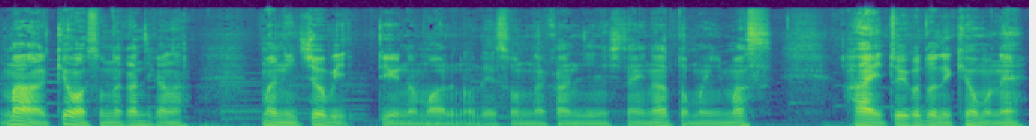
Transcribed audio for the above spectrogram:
まあ今日はそんな感じかな。まあ日曜日っていうのもあるのでそんな感じにしたいなと思います。はいということで今日もね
